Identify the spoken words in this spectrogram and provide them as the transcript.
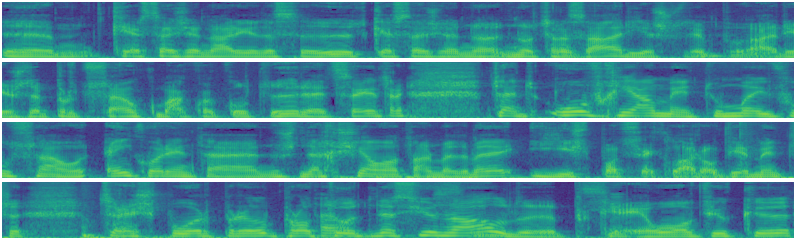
um, quer seja na área da saúde, quer seja no, noutras áreas, por exemplo, áreas da produção, como a aquacultura, etc. Portanto, houve realmente uma evolução em 40 anos na região autónoma da Madeira, e isto pode ser, claro, obviamente, transpor para, para o todo nacional, de, porque Sim. é óbvio que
